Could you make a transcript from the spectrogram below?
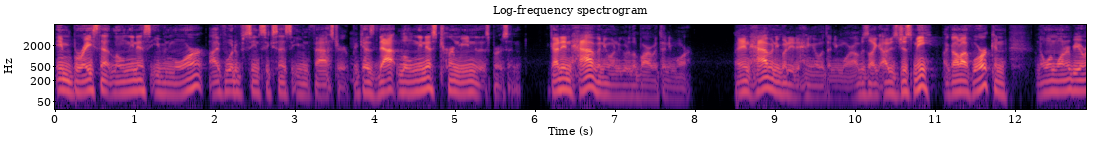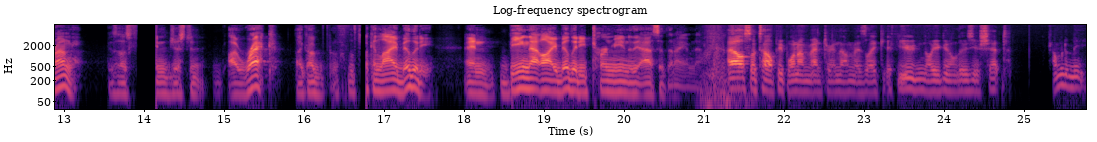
embraced that loneliness even more i would have seen success even faster because that loneliness turned me into this person. Like, i didn't have anyone to go to the bar with anymore. I didn't have anybody to hang out with anymore. I was like i was just me. I got off work and no one wanted to be around me. Because i was just a, a wreck like a, a fucking liability and being that liability turned me into the asset that i am now I also tell people when I'm mentoring them is like, if you know you're going to lose your shit, come to me.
